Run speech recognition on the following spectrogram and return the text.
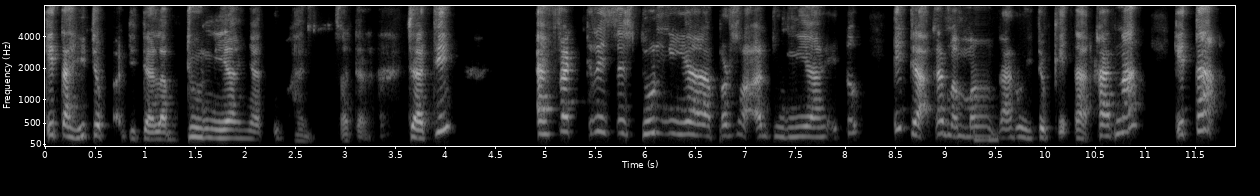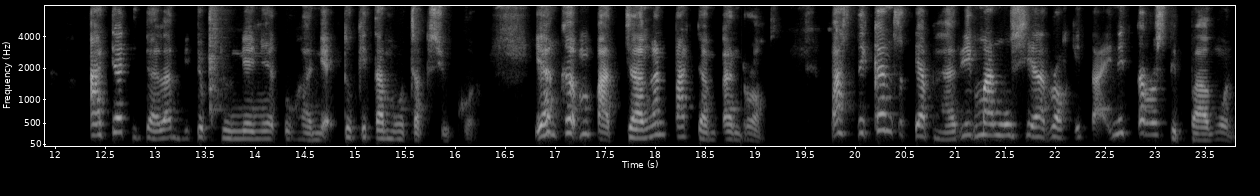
kita hidup di dalam dunianya Tuhan. saudara. Jadi efek krisis dunia, persoalan dunia itu tidak akan mempengaruhi hidup kita. Karena kita ada di dalam hidup dunianya Tuhan, yaitu kita mengucap syukur. Yang keempat, jangan padamkan roh. Pastikan setiap hari manusia roh kita ini terus dibangun.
